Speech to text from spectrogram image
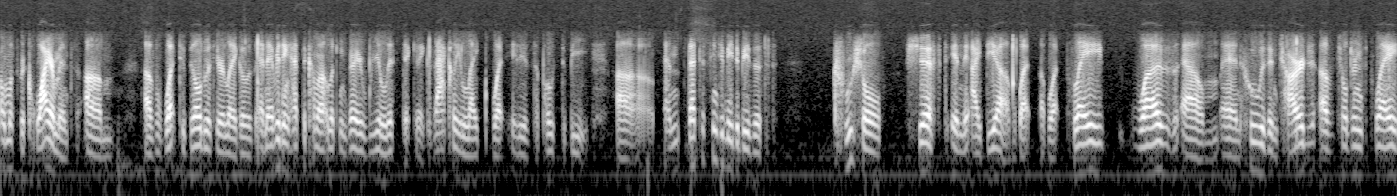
almost requirements um, of what to build with your Legos, and everything has to come out looking very realistic and exactly like what it is supposed to be. Uh, and that just seemed to me to be this crucial shift in the idea of what of what play was um, and who was in charge of children's play.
